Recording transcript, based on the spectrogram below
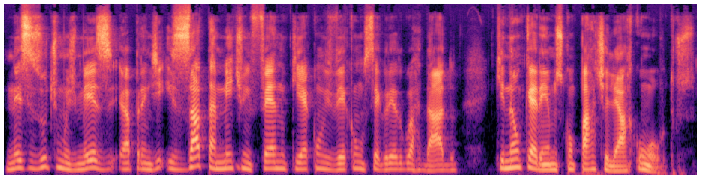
Nesses últimos meses, eu aprendi exatamente o inferno que é conviver com um segredo guardado que não queremos compartilhar com outros.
